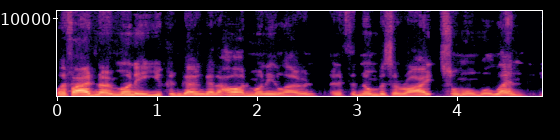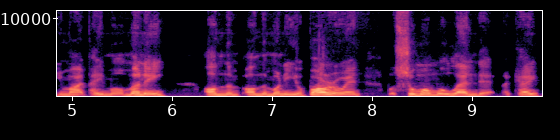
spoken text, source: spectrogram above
well if i had no money you can go and get a hard money loan and if the numbers are right someone will lend you might pay more money on the on the money you're borrowing but someone will lend it okay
